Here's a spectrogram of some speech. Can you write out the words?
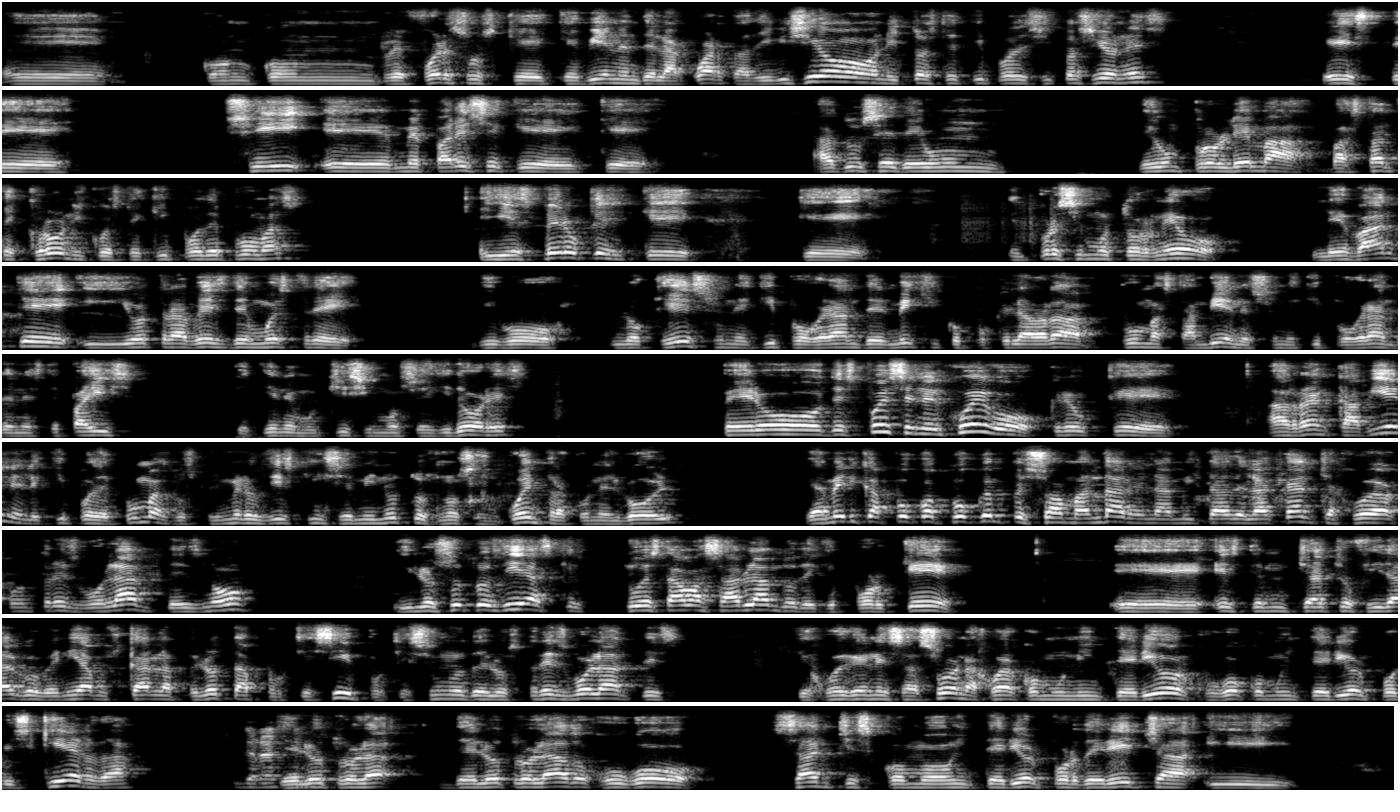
eh, con, con, refuerzos que, que, vienen de la cuarta división y todo este tipo de situaciones. Este, sí, eh, me parece que, que aduce de un de un problema bastante crónico este equipo de Pumas y espero que, que, el próximo torneo levante y otra vez demuestre, digo, lo que es un equipo grande en México, porque la verdad, Pumas también es un equipo grande en este país, que tiene muchísimos seguidores. Pero después en el juego, creo que arranca bien el equipo de Pumas, los primeros 10, 15 minutos no se encuentra con el gol. Y América poco a poco empezó a mandar en la mitad de la cancha, juega con tres volantes, ¿no? Y los otros días que tú estabas hablando de que por qué eh, este muchacho Fidalgo venía a buscar la pelota, porque sí, porque es uno de los tres volantes que juega en esa zona, juega como un interior, jugó como interior por izquierda. Del otro, del otro lado jugó Sánchez como interior por derecha y,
